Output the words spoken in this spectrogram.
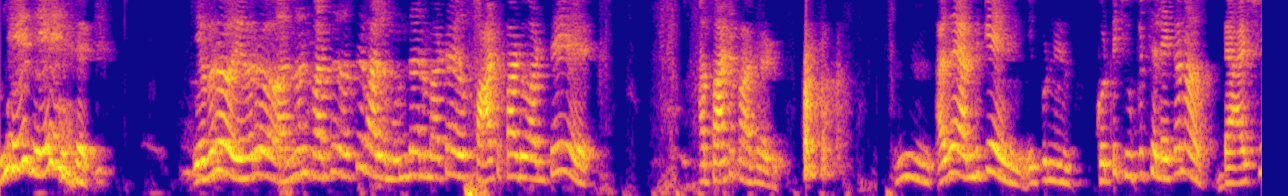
లేదే. ఎవరో ఎవరో అన్నోన్ పర్సన్ వస్తే వాళ్ళ ముందు అనమాట పాట పాడు అంటే ఆ పాట పాడాడు. అదే అందుకే ఇప్పుడు నేను కొట్టి చూపించలేక నా డాష్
